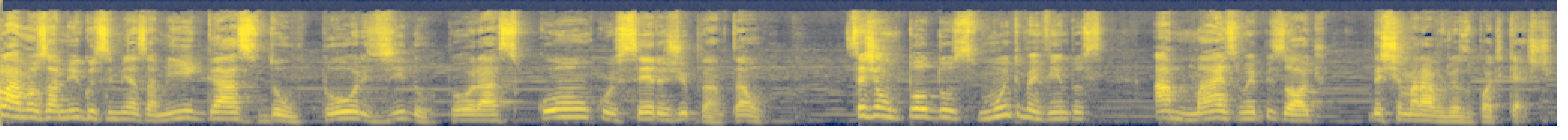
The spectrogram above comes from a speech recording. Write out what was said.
Olá, meus amigos e minhas amigas, doutores e doutoras, concurseiros de plantão. Sejam todos muito bem-vindos a mais um episódio deste maravilhoso podcast.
